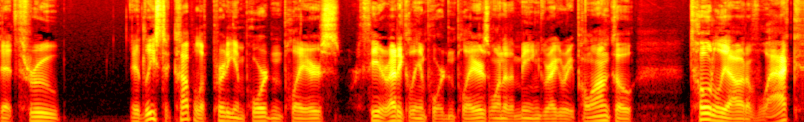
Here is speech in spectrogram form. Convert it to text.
that threw at least a couple of pretty important players, or theoretically important players, one of them being Gregory Polanco, totally out of whack.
